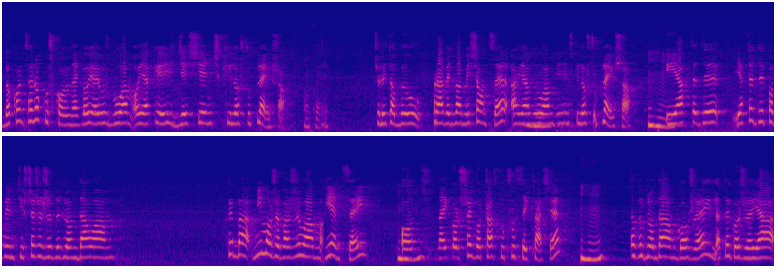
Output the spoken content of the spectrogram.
do końca roku szkolnego ja już byłam o jakieś 10 kilo szczuplejsza. Okej. Czyli to był prawie dwa miesiące, a ja byłam 10 kilo szczuplejsza. I ja wtedy, ja wtedy powiem Ci szczerze, że wyglądałam chyba, mimo że ważyłam więcej od najgorszego czasu w szóstej klasie, Mhm. to wyglądałam gorzej, dlatego że ja,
